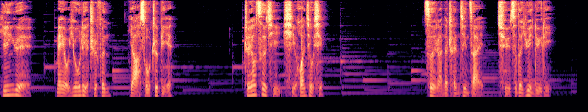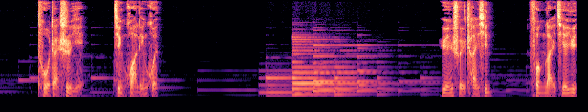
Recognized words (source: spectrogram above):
音乐没有优劣之分、雅俗之别，只要自己喜欢就行，自然的沉浸在曲子的韵律里，拓展视野，净化灵魂。云水禅心，风籁皆韵。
